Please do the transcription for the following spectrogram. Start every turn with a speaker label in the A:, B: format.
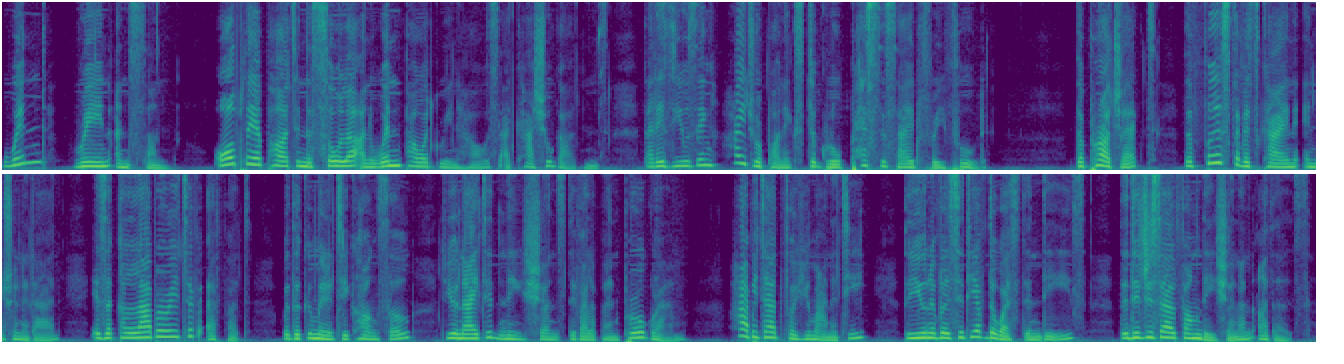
A: Wind, rain and sun all play a part in the solar and wind-powered greenhouse at Cashew Gardens that is using hydroponics to grow pesticide-free food. The project, the first of its kind in Trinidad, is a collaborative effort with the Community Council, the United Nations Development Programme, Habitat for Humanity, the University of the West Indies, the Digicel Foundation and others.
